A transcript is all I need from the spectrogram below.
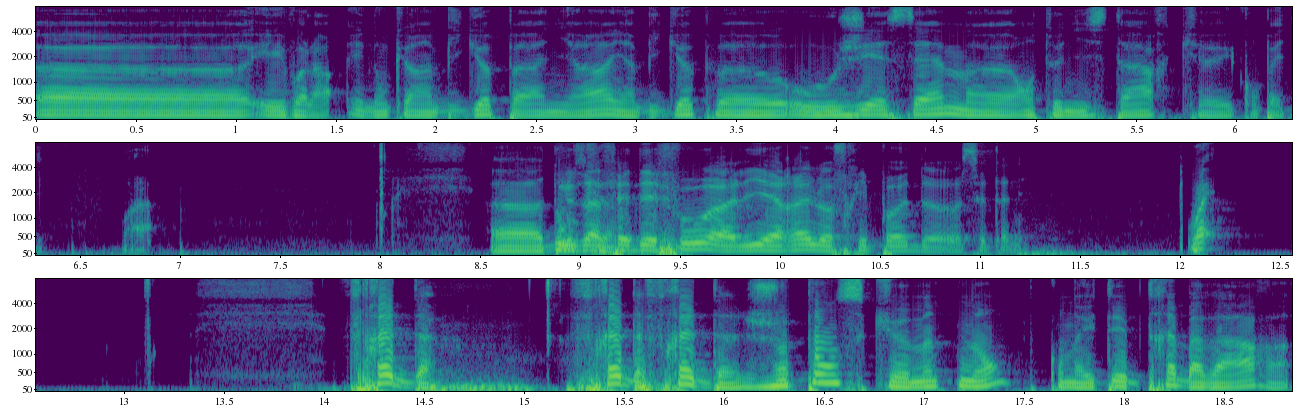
Euh, et voilà, et donc un big up à Anya et un big up euh, au GSM, Anthony Stark et compagnie. Voilà. Donc, nous a fait défaut à l'IRL FreePod cette année. Fred, Fred, Fred, je pense que maintenant qu'on a été très bavard,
